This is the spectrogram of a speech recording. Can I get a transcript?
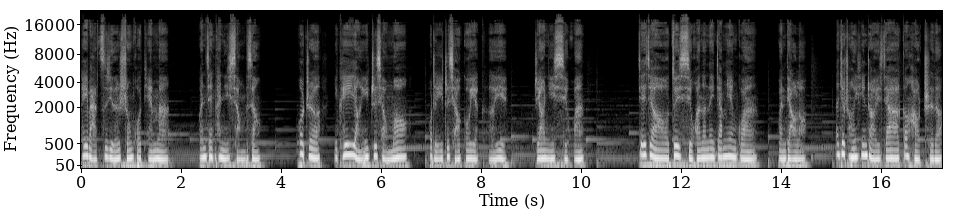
可以把自己的生活填满，关键看你想不想。或者你可以养一只小猫，或者一只小狗也可以，只要你喜欢。街角最喜欢的那家面馆关掉了，那就重新找一家更好吃的。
